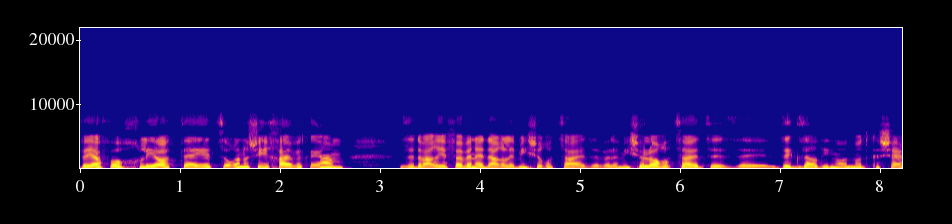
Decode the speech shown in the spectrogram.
ויהפוך להיות uh, יצור אנושי חי וקיים. זה דבר יפה ונהדר למי שרוצה את זה, ולמי שלא רוצה את זה, זה, זה גזר דין מאוד מאוד קשה.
